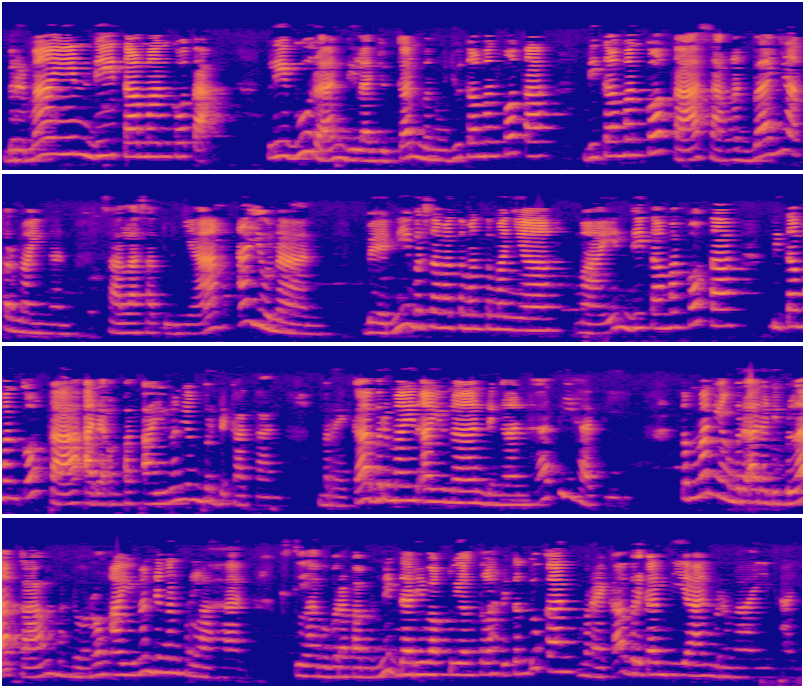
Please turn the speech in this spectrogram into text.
Bermain di taman kota. Liburan dilanjutkan menuju taman kota. Di taman kota sangat banyak permainan. Salah satunya ayunan. Benny bersama teman-temannya main di taman kota. Di taman kota ada empat ayunan yang berdekatan. Mereka bermain ayunan dengan hati-hati. Teman yang berada di belakang mendorong ayunan dengan perlahan. Setelah beberapa menit dari waktu yang telah ditentukan, mereka bergantian bermain ayunan.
